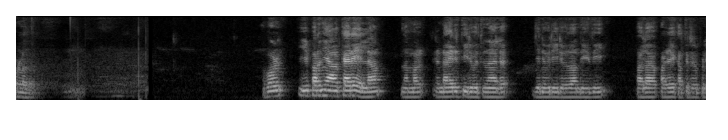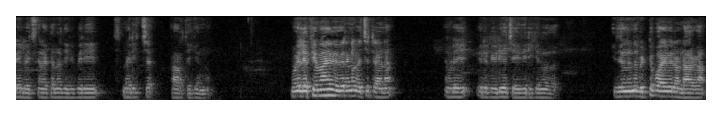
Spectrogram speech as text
ഉള്ളത്. അപ്പോൾ ഈ പറഞ്ഞ ആൾക്കാരെ എല്ലാം നമ്മൾ രണ്ടായിരത്തി ഇരുപത്തിനാല് ജനുവരി ഇരുപതാം തീയതി പല പഴയ കത്തീഡ്രൽ വെച്ച് നടക്കുന്ന ദിവ്യബലിയിൽ സ്മരിച്ച് പ്രാർത്ഥിക്കുന്നു. നമുക്ക് ലഭ്യമായ വിവരങ്ങൾ വെച്ചിട്ടാണ് നമ്മൾ ഈ ഒരു വീഡിയോ ചെയ്തിരിക്കുന്നത്. ഇതിൽ നിന്ന് വിട്ടുപോയവരുണ്ടാകാം.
